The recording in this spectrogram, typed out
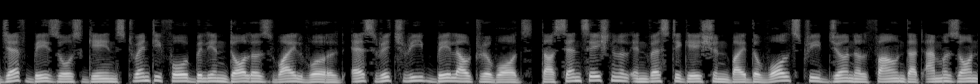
Jeff Bezos gains $24 billion while world's rich reap bailout rewards. The sensational investigation by the Wall Street Journal found that Amazon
